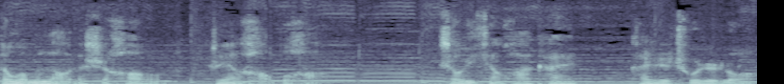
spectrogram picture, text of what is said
等我们老的时候，这样好不好？守一墙花开，看日出日落，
